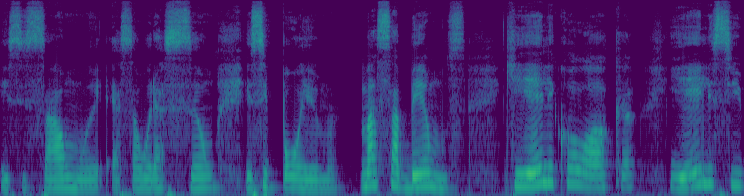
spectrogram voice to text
esse salmo, essa oração, esse poema, mas sabemos que ele coloca e ele se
